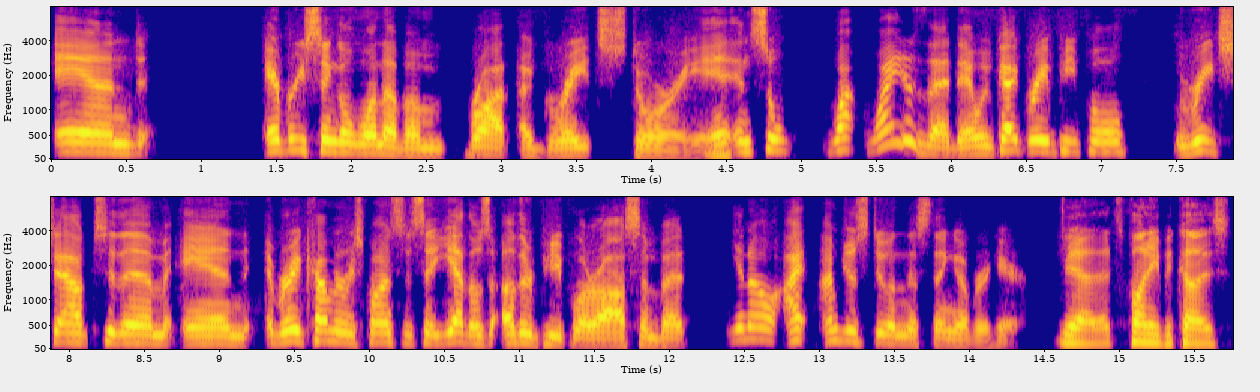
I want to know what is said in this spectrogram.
And every single one of them brought a great story. Mm-hmm. And, and so why, why is that, Dan? We've got great people. We reached out to them and a very common response to say, yeah, those other people are awesome, but you know, I, I'm just doing this thing over here. Yeah, that's funny because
